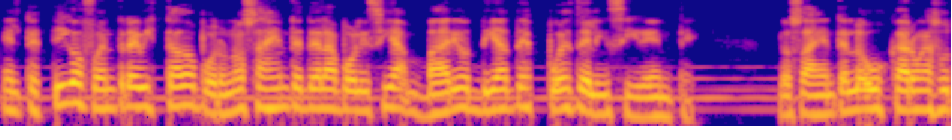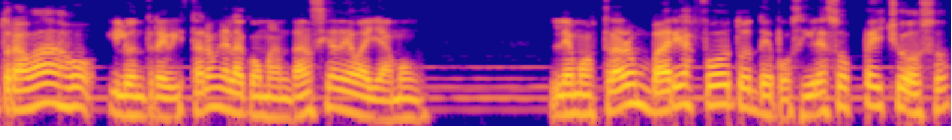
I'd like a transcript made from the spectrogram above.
El testigo fue entrevistado por unos agentes de la policía varios días después del incidente. Los agentes lo buscaron a su trabajo y lo entrevistaron en la comandancia de Bayamón. Le mostraron varias fotos de posibles sospechosos,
